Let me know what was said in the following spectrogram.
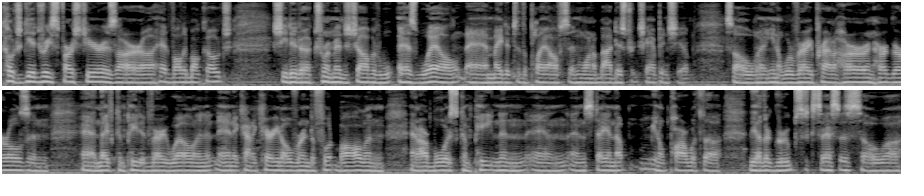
Coach Guidry's first year as our uh, head volleyball coach. She did a tremendous job as well and made it to the playoffs and won a by district championship. So uh, you know we're very proud of her and her girls and and they've competed very well and and it kind of carried over into football and and our boys competing and and and staying up you know par with the the other group successes. So uh,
